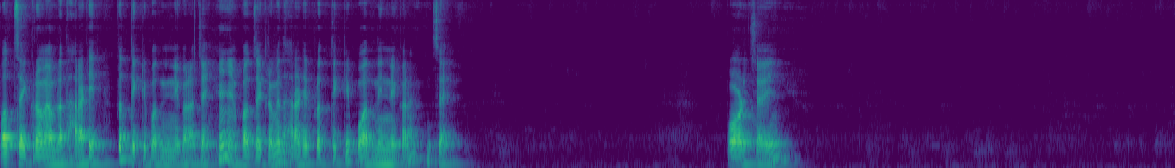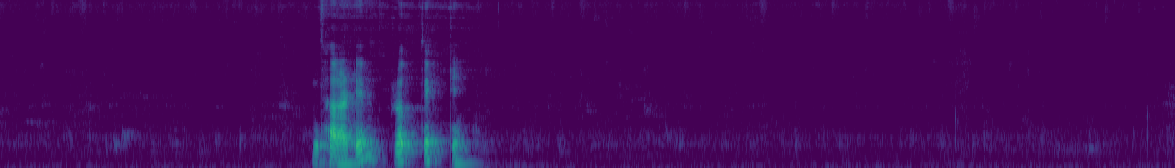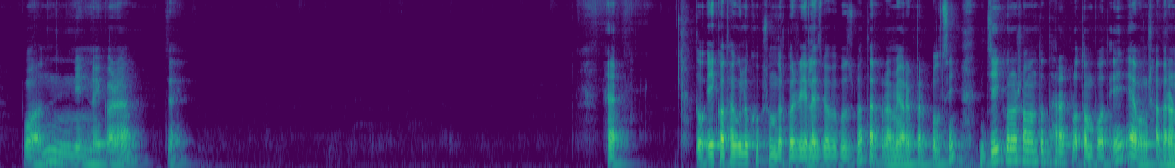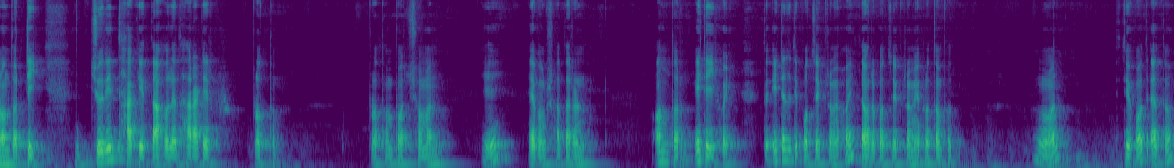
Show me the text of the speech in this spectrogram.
পর্যায়ক্রমে আমরা ধারাটির প্রত্যেকটি পদ নির্ণয় করা যায়। হ্যাঁ পর্যায়ক্রমে ধারাটির প্রত্যেকটি পদ নির্ণয় করা যায়। পর্যায় ধারাটির প্রত্যেকটি পদ নির্ণয় করা যায়। হ্যাঁ তো এই কথাগুলো খুব সুন্দর করে রিয়েলাইজভাবে বুঝবা। তারপর আমি আরেকবার বলছি যে কোনো সমান্তর ধারার প্রথম পদ এ এবং সাধারণ অন্তর টি যদি থাকে তাহলে ধারাটির প্রথম প্রথম পদ সমান এ এবং সাধারণ অন্তর এটাই হয়। তো এটা যদি পর্যায়ক্রমে হয়, তাহলে পর্যায়ক্রমে প্রথম পদ ওয়ান দ্বিতীয় পদ এত,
